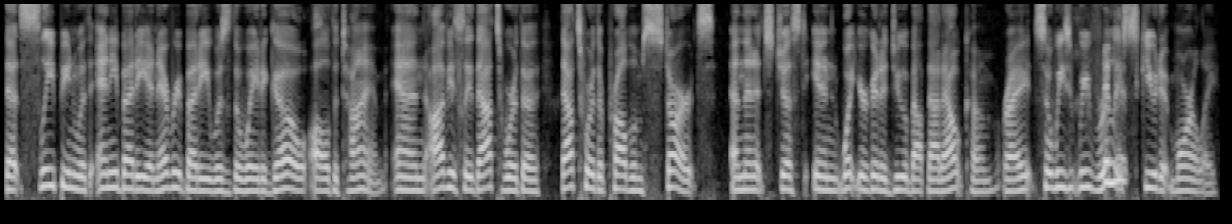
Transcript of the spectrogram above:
that sleeping with anybody and everybody was the way to go all the time. And obviously that's where the that's where the problem starts. And then it's just in what you're going to do about that outcome right? So we we've really it- skewed it morally.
